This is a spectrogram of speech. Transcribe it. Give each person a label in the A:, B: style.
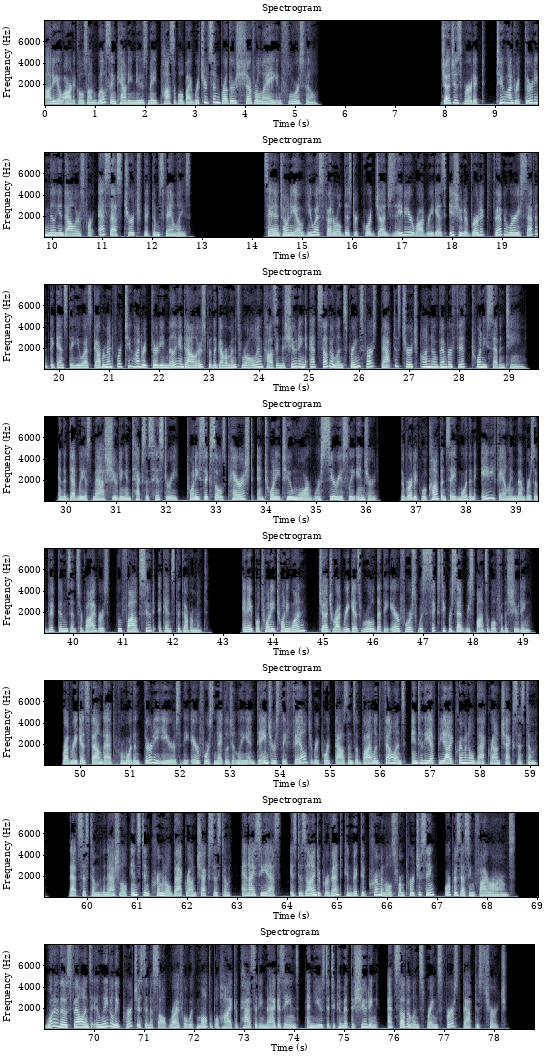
A: Audio articles on Wilson County News made possible by Richardson Brothers Chevrolet in Floresville. Judge's verdict $230 million for SS Church victims' families. San Antonio U.S. Federal District Court Judge Xavier Rodriguez issued a verdict February 7 against the U.S. government for $230 million for the government's role in causing the shooting at Sutherland Springs First Baptist Church on November 5, 2017. In the deadliest mass shooting in Texas history, 26 souls perished and 22 more were seriously injured. The verdict will compensate more than 80 family members of victims and survivors who filed suit against the government. In April 2021, Judge Rodriguez ruled that the Air Force was 60% responsible for the shooting. Rodriguez found that, for more than 30 years, the Air Force negligently and dangerously failed to report thousands of violent felons into the FBI criminal background check system. That system, the National Instant Criminal Background Check System, NICS, is designed to prevent convicted criminals from purchasing or possessing firearms. One of those felons illegally purchased an assault rifle with multiple high capacity magazines and used it to commit the shooting at Sutherland Springs First Baptist Church.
